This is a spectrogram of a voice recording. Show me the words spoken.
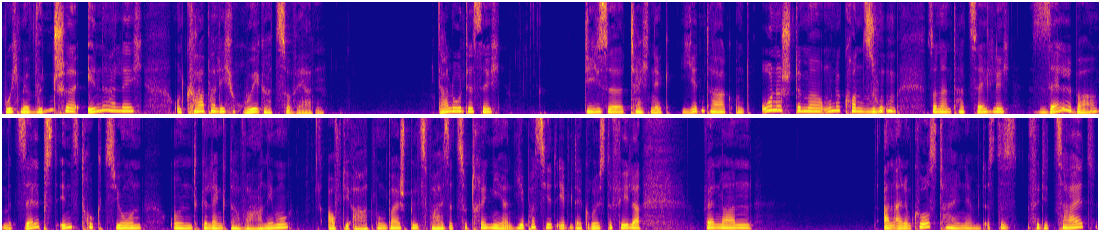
wo ich mir wünsche, innerlich und körperlich ruhiger zu werden. Da lohnt es sich, diese Technik jeden Tag und ohne Stimme, ohne Konsum, sondern tatsächlich selber mit Selbstinstruktion und gelenkter Wahrnehmung auf die Atmung beispielsweise zu trainieren. Hier passiert eben der größte Fehler. Wenn man an einem Kurs teilnimmt, ist das für die Zeit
